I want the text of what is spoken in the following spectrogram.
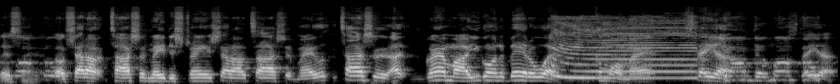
Listen. Oh, shout out Tasha made the stream. Shout out Tasha, man. Look, at Tasha, I, Grandma, you going to bed or what? Come on, man. Stay up. Stay up.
